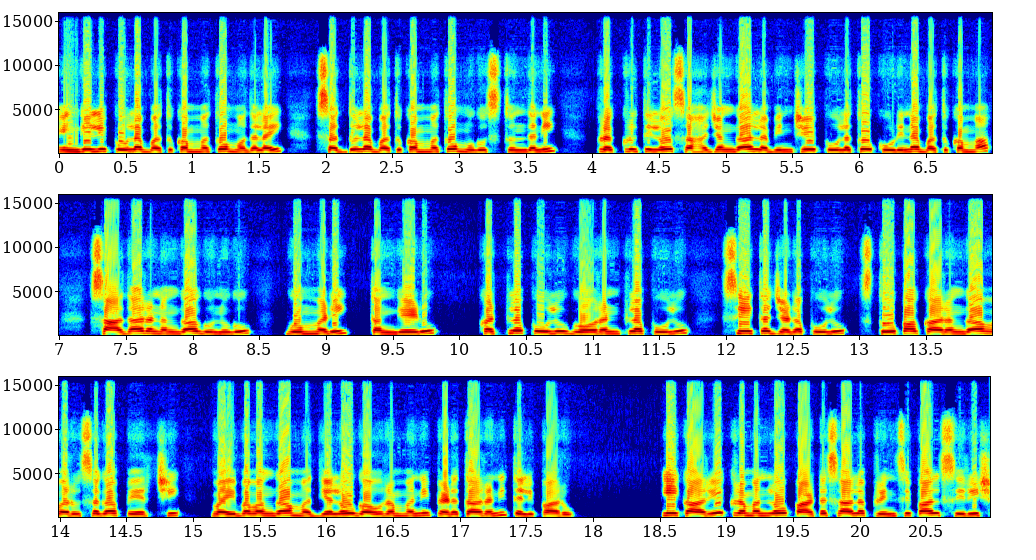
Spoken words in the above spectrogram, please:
ఎంగిలి పూల బతుకమ్మతో మొదలై సద్దుల బతుకమ్మతో ముగుస్తుందని ప్రకృతిలో సహజంగా లభించే పూలతో కూడిన బతుకమ్మ సాధారణంగా గునుగు గుమ్మడి తంగేడు కట్ల పూలు గోరంట్ల పూలు సీత జడ పూలు స్తూపాకారంగా వరుసగా పేర్చి వైభవంగా మధ్యలో గౌరమ్మని పెడతారని తెలిపారు. ఈ కార్యక్రమంలో పాఠశాల ప్రిన్సిపాల్ శిరీష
